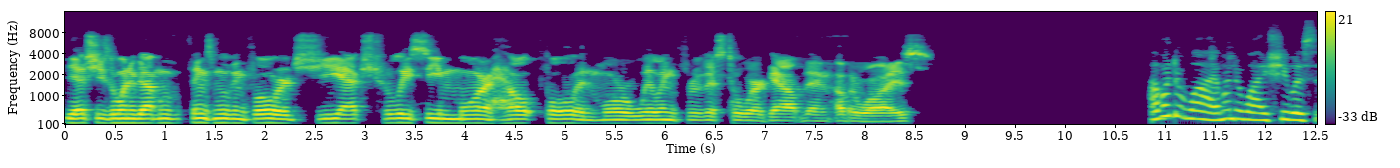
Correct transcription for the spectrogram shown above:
yeah, she's the one who got move, things moving forward. She actually seemed more helpful and more willing for this to work out than otherwise. I wonder why. I wonder why she was,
